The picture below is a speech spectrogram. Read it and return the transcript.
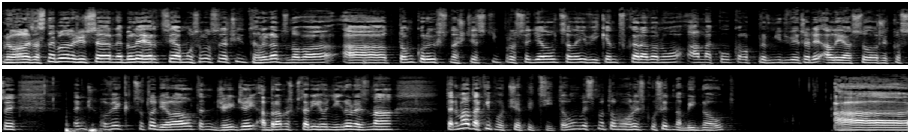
No ale zase nebyl režisér, nebyli herci a muselo se začít hledat znova a Tom Cruise naštěstí proseděl celý víkend v karavanu a nakoukal první dvě řady Aliasu a řekl si, ten člověk, co to dělal, ten J.J. Abrams, který ho nikdo nezná, ten má taky počepicí. Tomu bychom to mohli zkusit nabídnout. A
